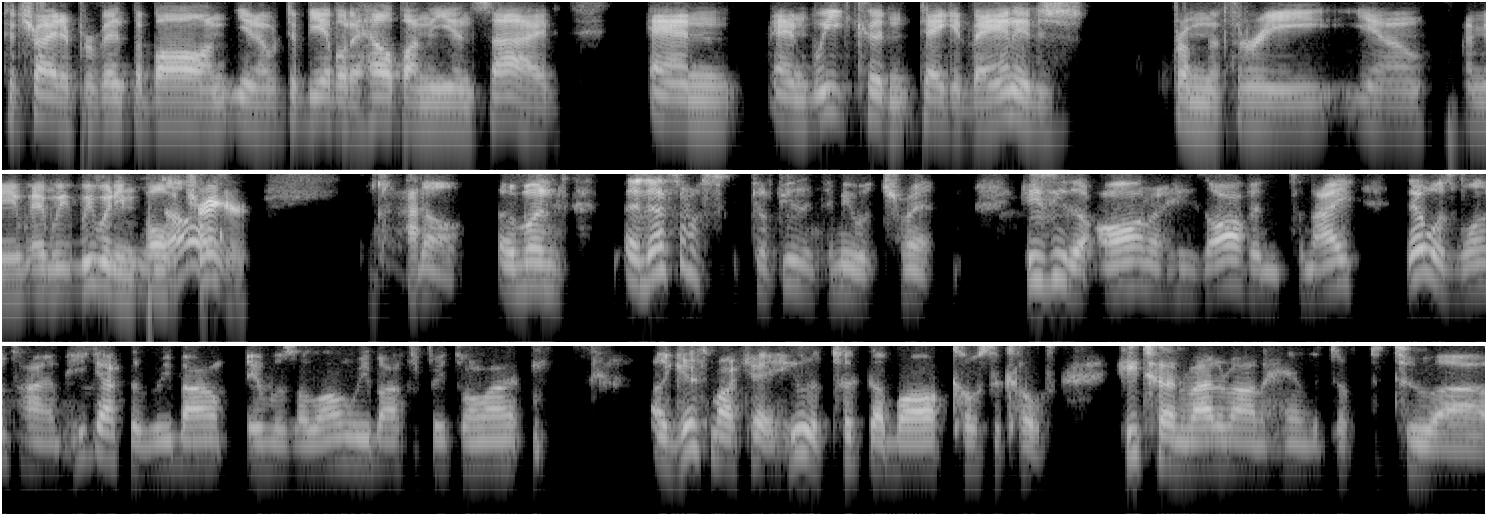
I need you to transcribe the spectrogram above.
to try to prevent the ball and you know to be able to help on the inside and and we couldn't take advantage from the three. You know, I mean, and we, we wouldn't even pull no. the trigger. No, and when and that's what's confusing to me with Trent. He's either on or he's off. And tonight there was one time he got the rebound. It was a long rebound to free throw line against Marquette. He would have took the ball coast to coast. He turned right around and handed it to to uh,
